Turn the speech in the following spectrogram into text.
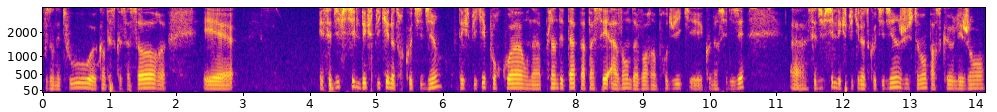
vous en êtes où Quand est-ce que ça sort et c'est difficile d'expliquer notre quotidien, d'expliquer pourquoi on a plein d'étapes à passer avant d'avoir un produit qui est commercialisé. Euh, c'est difficile d'expliquer notre quotidien justement parce que les gens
